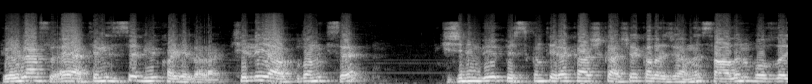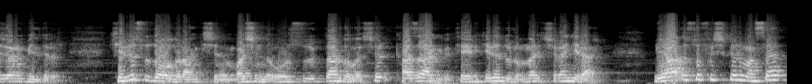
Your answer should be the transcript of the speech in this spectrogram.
görülen su eğer temiz ise büyük hayırlara, kirli yahut bulanık ise kişinin büyük bir sıkıntıyla karşı karşıya kalacağını, sağlığının bozulacağını bildirir. Kirli su dolduran kişinin başında uğursuzluklar dolaşır, kaza gibi tehlikeli durumlar içine girer. Rüyada su fışkırması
